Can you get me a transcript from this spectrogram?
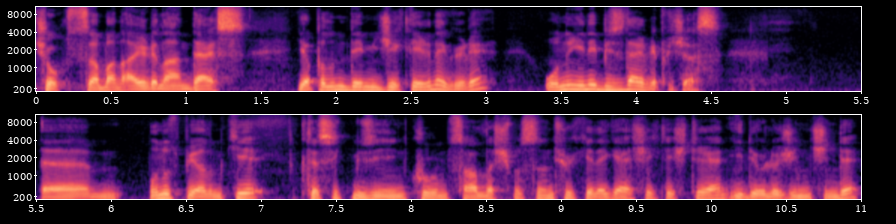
çok zaman ayrılan ders yapalım demeyeceklerine göre onu yine bizler yapacağız. Ee, unutmayalım ki klasik müziğin kurumsallaşmasını Türkiye'de gerçekleştiren ideolojinin içinde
